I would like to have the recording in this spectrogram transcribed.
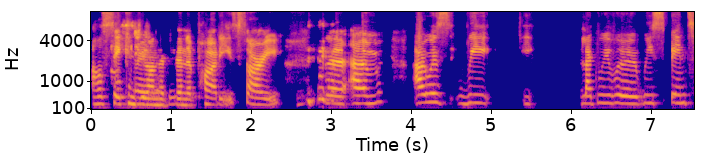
I'll second you on the dinner party. Sorry. but, um, I was we like we were we spent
